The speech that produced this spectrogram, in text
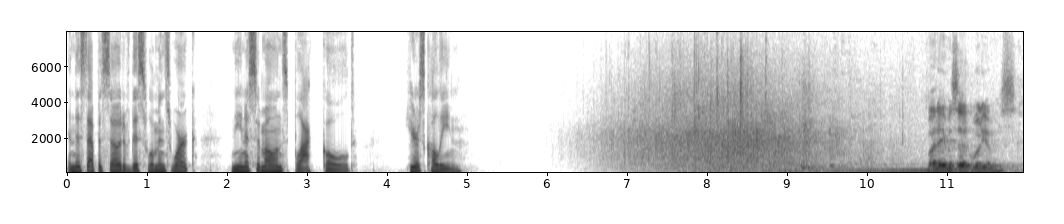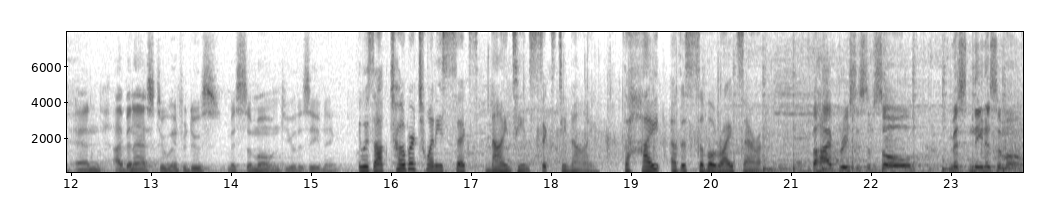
In this episode of This Woman's Work, Nina Simone's Black Gold. Here's Colleen. My name is Ed Williams, and I've been asked to introduce Miss Simone to you this evening. It was October 26, 1969, the height of the civil rights era. The High Priestess of Soul, Miss Nina Simone.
